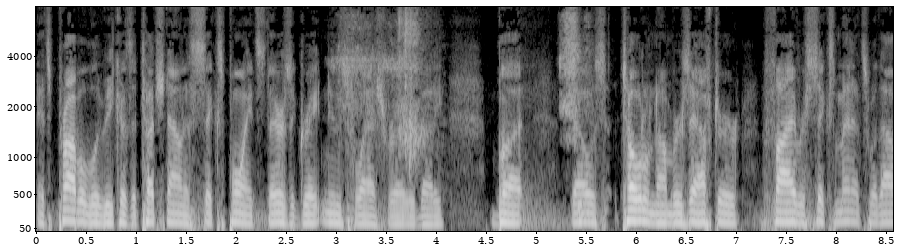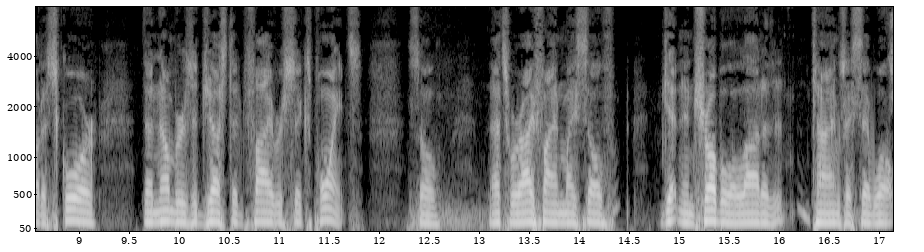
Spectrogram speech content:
it's probably because a touchdown is six points. There's a great news flash for everybody. But those total numbers, after five or six minutes without a score, the numbers adjusted five or six points. So that's where I find myself getting in trouble a lot of the times. I said, well,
